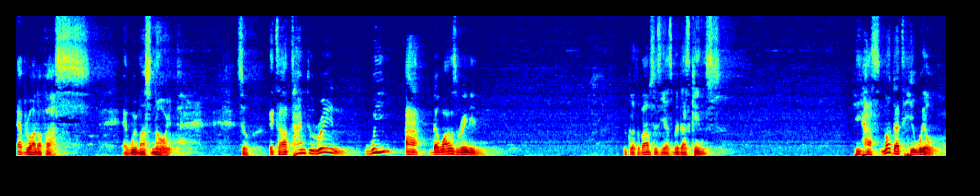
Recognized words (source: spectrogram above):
Every one of us. And we must know it. So it's our time to reign. We are the ones reigning. Because the Bible says he has made us kings. He has, not that he will.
